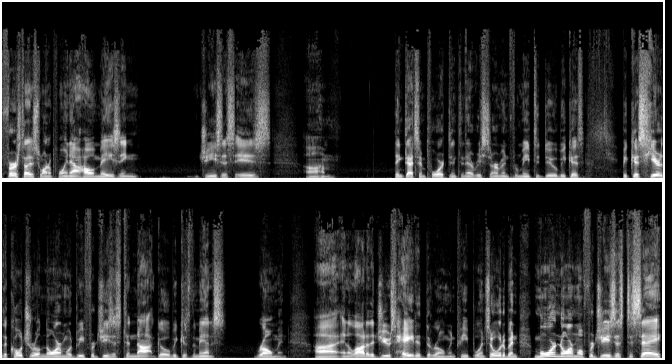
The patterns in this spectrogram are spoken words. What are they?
first, I just want to point out how amazing Jesus is. Um, I think that's important in every sermon for me to do because, because here the cultural norm would be for Jesus to not go because the man's Roman. Uh, and a lot of the Jews hated the Roman people. And so it would have been more normal for Jesus to say,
